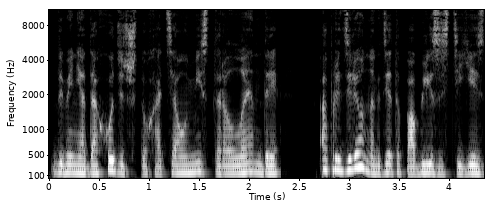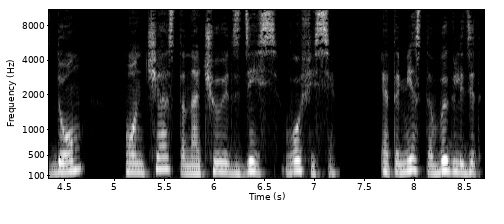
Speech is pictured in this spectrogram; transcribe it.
До меня доходит, что хотя у мистера Лэндри определенно где-то поблизости есть дом, он часто ночует здесь, в офисе. Это место выглядит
